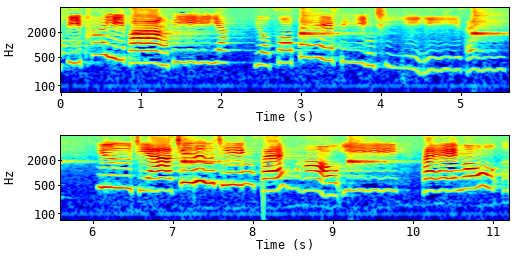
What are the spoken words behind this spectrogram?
莫非他已放弃呀？要做百姓起身，有家究竟甚好意，待我安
